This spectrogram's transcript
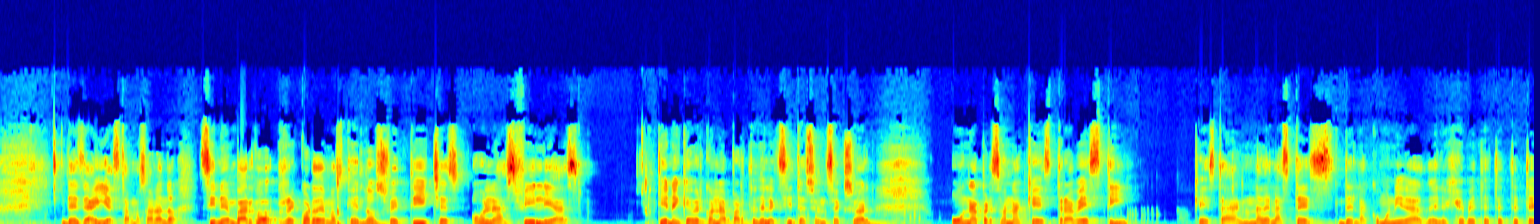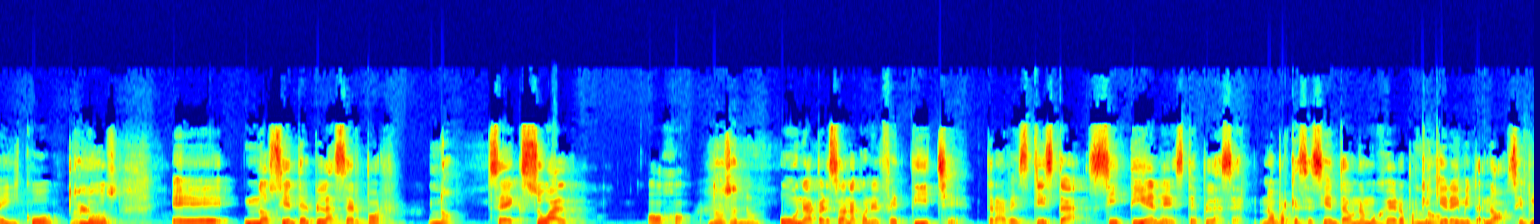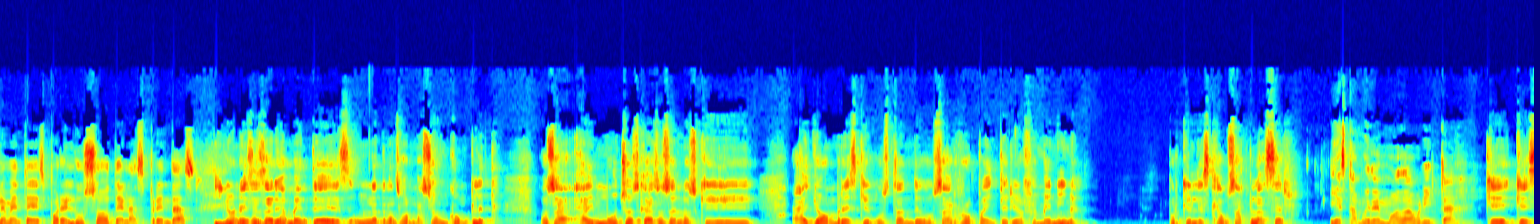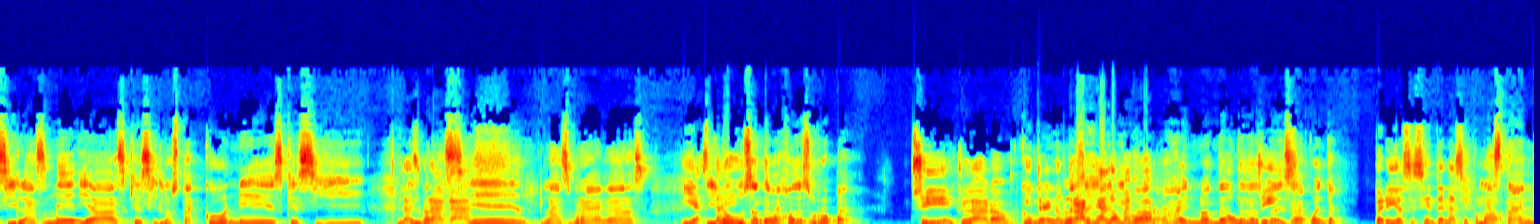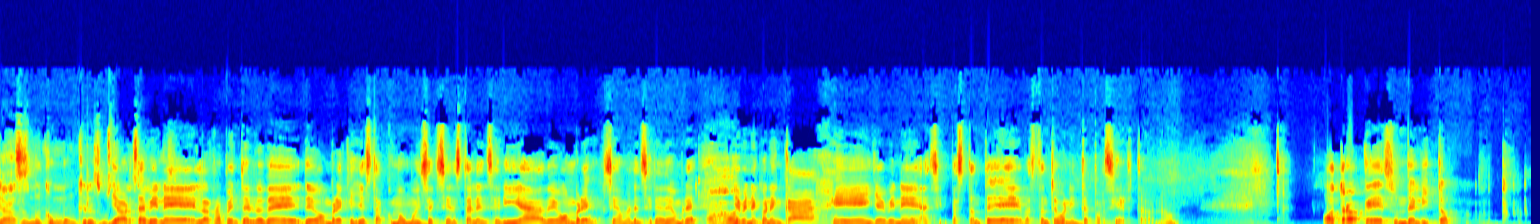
desde ahí estamos hablando. Sin embargo, recordemos que los fetiches o las filias tienen que ver con la parte de la excitación sexual. Una persona que es travesti, que está en una de las T's de la comunidad LGBTTIQ plus, eh, no siente el placer por. No. Sexual. Ojo. No, o sea, no. Una persona con el fetiche travestista sí tiene este placer. No porque se sienta una mujer o porque quiere imitar. No, simplemente es por el uso de las prendas. Y no necesariamente es una transformación completa. O sea, hay muchos casos en los que hay hombres que gustan de usar ropa interior femenina. Porque les causa placer. Y está muy de moda ahorita. Que, que si las medias, que si los tacones, que si las el brasier, las bragas. Y, lo usan debajo de su ropa. Sí, claro. y traen un, traje a lo mejor. Ajá, y no nadie, se da cuenta. Pero ellos se sienten así como. Las tangas, es muy común que les guste. Y ahorita viene la ropa interior de, de, hombre, que ya está como muy sexy en esta lencería de hombre. Se llama lencería de hombre. Ya viene con encaje, ya viene así. Bastante, bastante bonita, por cierto, ¿no? Otro que es un delito,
